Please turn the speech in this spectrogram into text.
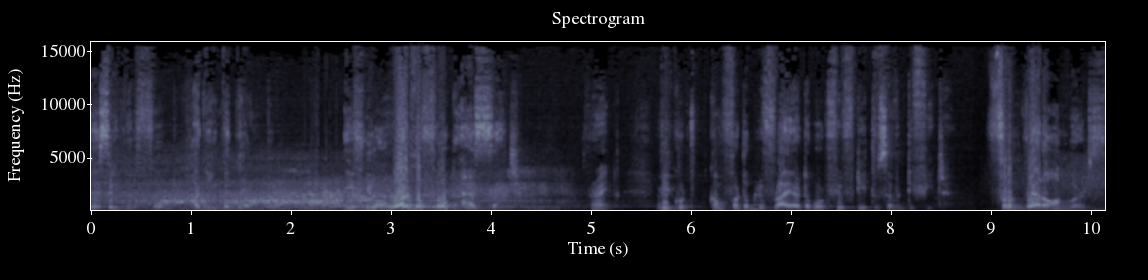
Jaisalmer fort, hugging the ground. If you avoid the fort as such, right, we could comfortably fly at about 50 to 70 feet. From there onwards,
